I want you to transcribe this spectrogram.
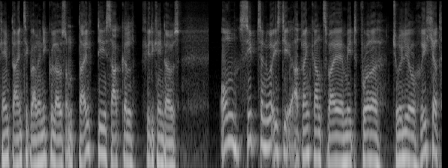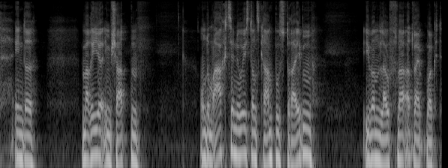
kommt der einzig wahre Nikolaus und teilt die Sackel für die Kinder aus. Um 17 Uhr ist die Adventkranzweihe mit Pfarrer Giulio Richard in der Maria im Schatten. Und um 18 Uhr ist uns Krampus Treiben über den Laufner Adventmarkt.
